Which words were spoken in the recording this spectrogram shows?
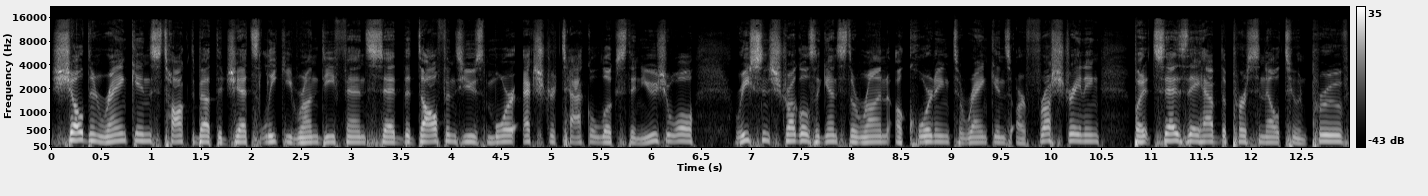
Sheldon Rankins talked about the Jets' leaky run defense, said the Dolphins used more extra tackle looks than usual. Recent struggles against the run, according to Rankins, are frustrating, but it says they have the personnel to improve.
